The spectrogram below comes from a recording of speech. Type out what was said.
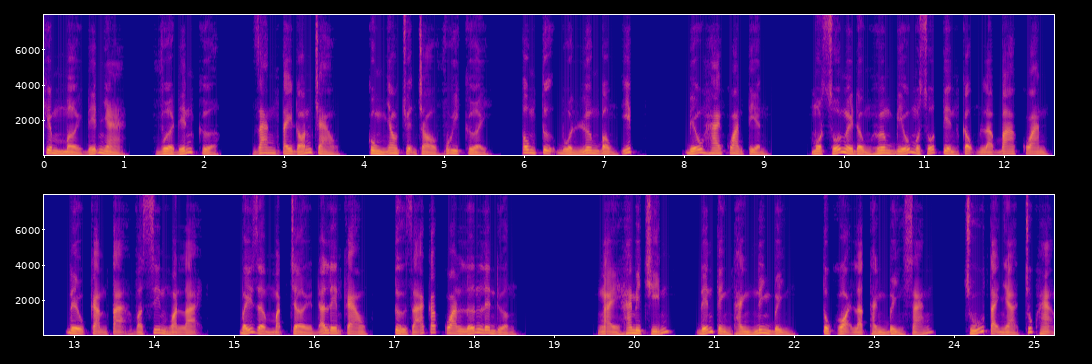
Khiêm mời đến nhà, vừa đến cửa, giang tay đón chào, cùng nhau chuyện trò vui cười. Ông tự buồn lương bổng ít, biếu hai quan tiền. Một số người đồng hương biếu một số tiền cộng là ba quan, đều cảm tạ và xin hoàn lại. Bấy giờ mặt trời đã lên cao, từ giá các quan lớn lên đường. Ngày 29, đến tỉnh thành Ninh Bình, tục gọi là thành Bình Sáng, trú tại nhà Trúc Hạm,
